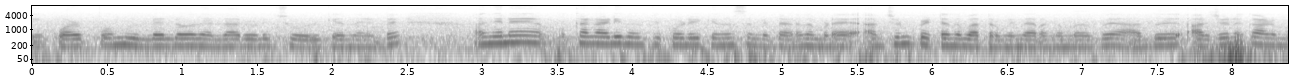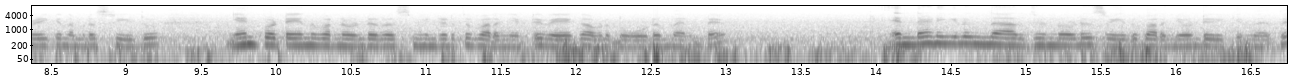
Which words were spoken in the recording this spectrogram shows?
ഈ കുഴപ്പമൊന്നും ഇല്ലല്ലോ എന്ന് എല്ലാവരോടും ചോദിക്കുന്നുണ്ട്. അങ്ങനെ കണ്ണാടി നോക്കിക്കൊണ്ടിരിക്കുന്ന സമയത്താണ് നമ്മുടെ അർജുൻ പെട്ടെന്ന് ബാത്റൂമിൽ നിന്ന് ഇറങ്ങുന്നത്. അത് അർജുനെ കാണുമ്പോഴേക്കും നമ്മുടെ ശ്രീതു ഞാൻ പോട്ടെ എന്ന് പറഞ്ഞുകൊണ്ട് റസ്മിന്റെ അടുത്ത് പറഞ്ഞിട്ട് വേഗം അവിടെ നിന്ന് ഓടുന്നുണ്ട്. എന്താണെങ്കിലും ഇന്ന് അർജുനോട് ശ്രീത് പറഞ്ഞുകൊണ്ടിരിക്കുന്നത്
